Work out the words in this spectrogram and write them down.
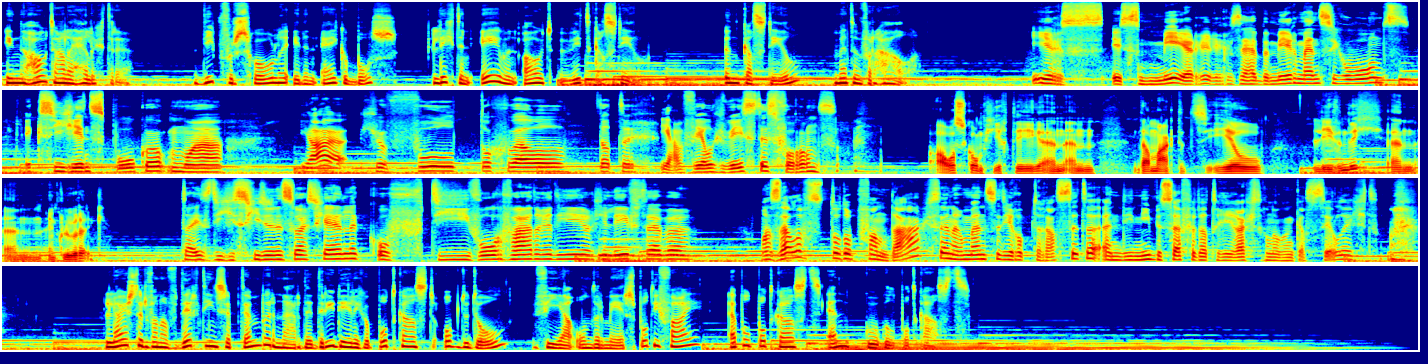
In Houthalen Helchteren, diep verscholen in een eikenbos, ligt een eeuwenoud wit kasteel. Een kasteel met een verhaal. Hier is, meer. Hier ze hebben meer mensen gewoond. Ik zie geen spoken, maar ja, je voelt toch wel dat er ja, veel geweest is voor ons. Alles komt hier tegen en, en dat maakt het heel levendig en, en, en kleurrijk. Dat is die geschiedenis waarschijnlijk, of die voorvaderen die hier geleefd hebben. Maar zelfs tot op vandaag zijn er mensen die hier op terras zitten en die niet beseffen dat er hierachter nog een kasteel ligt. Luister vanaf 13 september naar de driedelige podcast Op de Dool via onder meer Spotify, Apple Podcasts en Google Podcasts.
